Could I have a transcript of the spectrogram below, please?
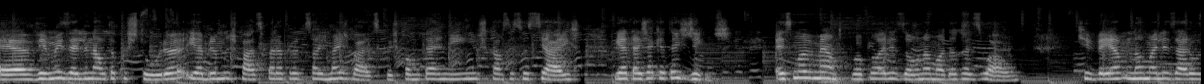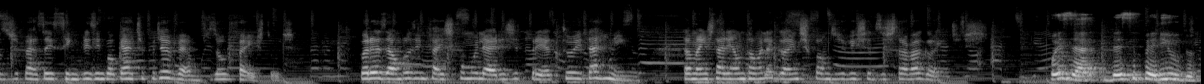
É, vimos ele na alta costura e abrindo espaço para produções mais básicas, como terninhos, calças sociais e até jaquetas jeans. Esse movimento popularizou na moda casual que veio a normalizar o uso de peças simples em qualquer tipo de eventos ou festas. Por exemplo, em festas com mulheres de preto e terninho. Também estariam tão elegantes quanto de vestidos extravagantes. Pois é, desse período,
